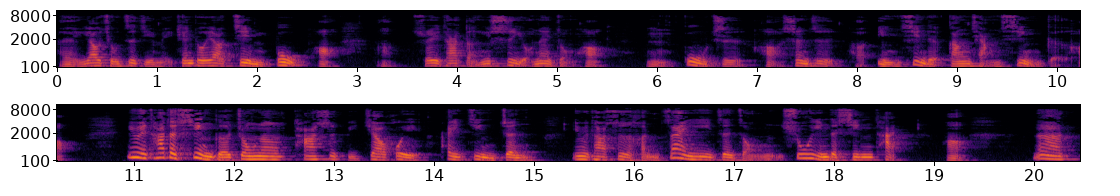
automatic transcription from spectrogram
呃，要求自己每天都要进步哈啊，所以他等于是有那种哈嗯固执哈，甚至哈隐性的刚强性格哈，因为他的性格中呢，他是比较会爱竞争。因为他是很在意这种输赢的心态啊，那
